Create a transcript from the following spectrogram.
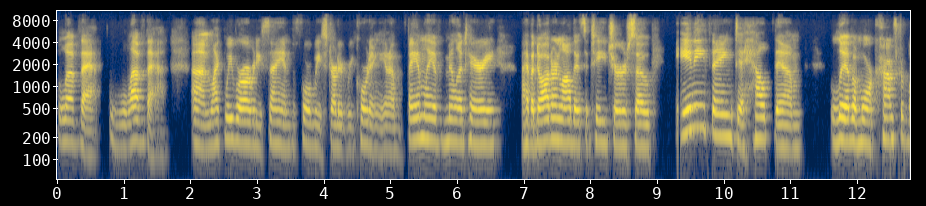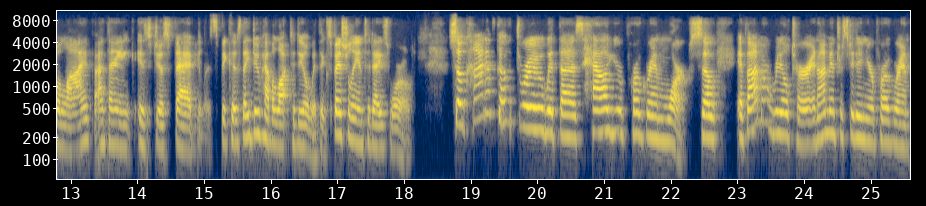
Love that. Love that. Um, like we were already saying before we started recording, you know, family of military. I have a daughter in law that's a teacher. So anything to help them live a more comfortable life, I think is just fabulous because they do have a lot to deal with, especially in today's world. So, kind of go through with us how your program works. So, if I'm a realtor and I'm interested in your program,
